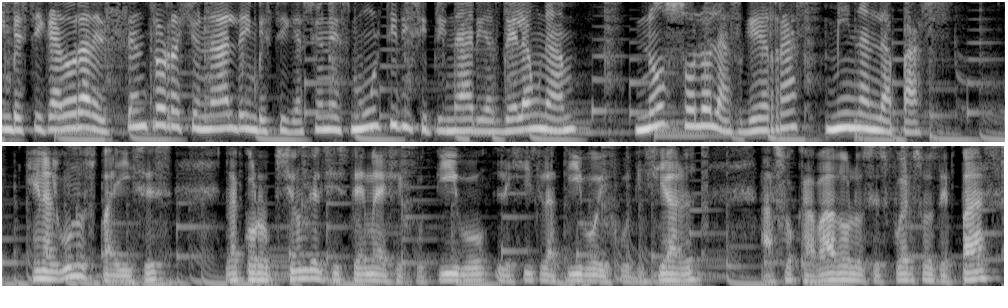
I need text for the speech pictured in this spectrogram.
investigadora del Centro Regional de Investigaciones Multidisciplinarias de la UNAM, no solo las guerras minan la paz. En algunos países, la corrupción del sistema ejecutivo, legislativo y judicial ha socavado los esfuerzos de paz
